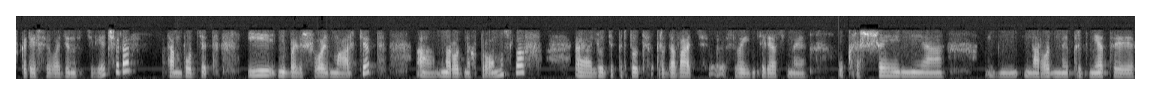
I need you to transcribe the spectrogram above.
скорее всего, 11 вечера. Там будет и небольшой маркет а, народных промыслов. А, люди придут продавать свои интересные украшения, народные предметы,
